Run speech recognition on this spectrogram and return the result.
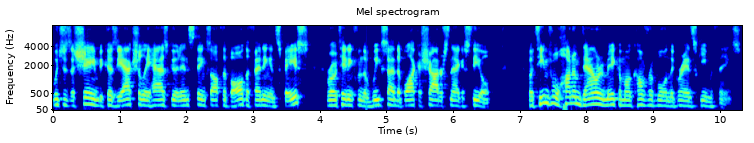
which is a shame because he actually has good instincts off the ball, defending in space, rotating from the weak side to block a shot or snag a steal. But teams will hunt him down and make him uncomfortable in the grand scheme of things.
